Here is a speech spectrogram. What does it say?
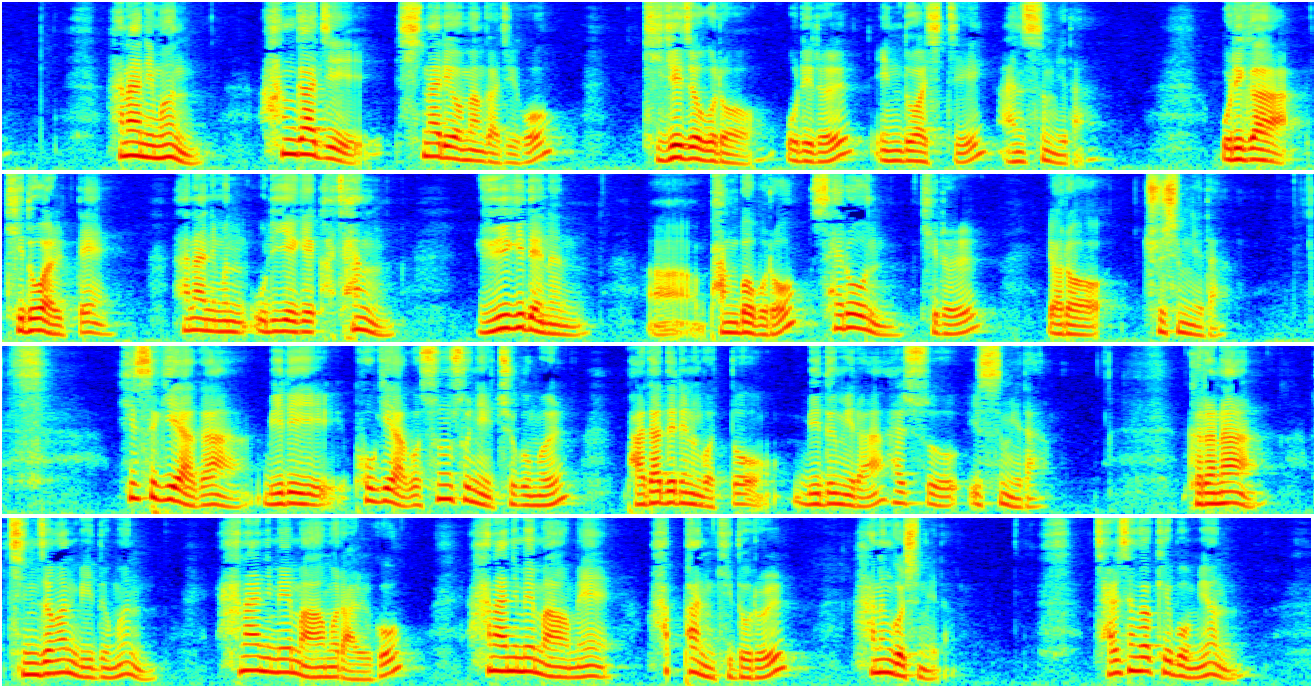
하나님은 한 가지 시나리오만 가지고 기계적으로 우리를 인도하시지 않습니다. 우리가 기도할 때 하나님은 우리에게 가장 유익이 되는 어, 방법으로 새로운 길을 열어 주십니다. 히스기야가 미리 포기하고 순순히 죽음을 받아들이는 것도 믿음이라 할 수 있습니다. 그러나 진정한 믿음은 하나님의 마음을 알고 하나님의 마음에 합한 기도를 하는 것입니다. 잘 생각해 보면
